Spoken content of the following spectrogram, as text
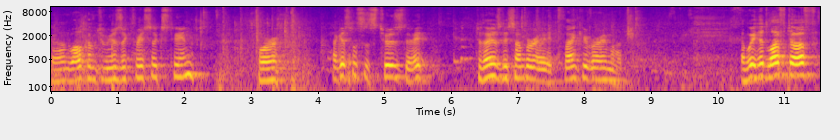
And welcome to Music 316 for, I guess this is Tuesday. Today is December 8th. Thank you very much. And we had left off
